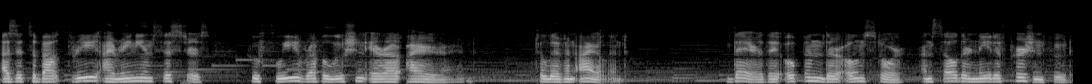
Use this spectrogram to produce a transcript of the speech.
as it's about three Iranian sisters who flee Revolution era Iran to live in Ireland. There, they open their own store and sell their native Persian food.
